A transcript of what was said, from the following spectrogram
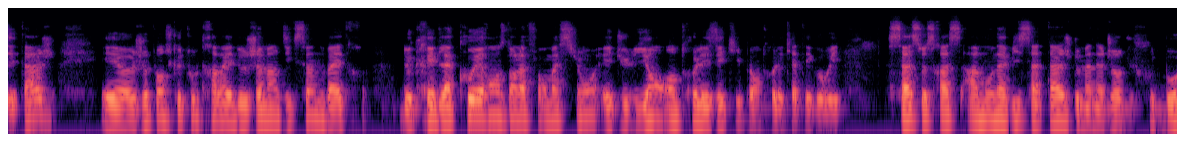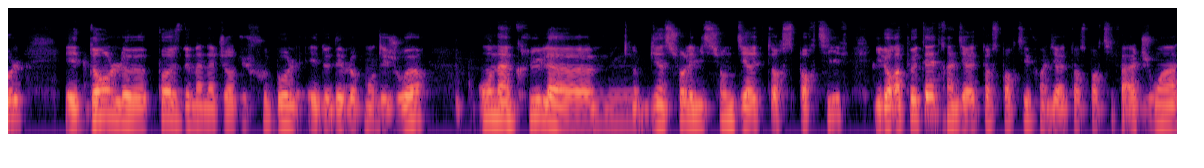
étages. Et je pense que tout le travail de Jamar Dixon va être de créer de la cohérence dans la formation et du lien entre les équipes et entre les catégories. Ça, ce sera, à mon avis, sa tâche de manager du football. Et dans le poste de manager du football et de développement des joueurs, on inclut bien sûr les missions de directeur sportif. Il aura peut-être un directeur sportif ou un directeur sportif adjoint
